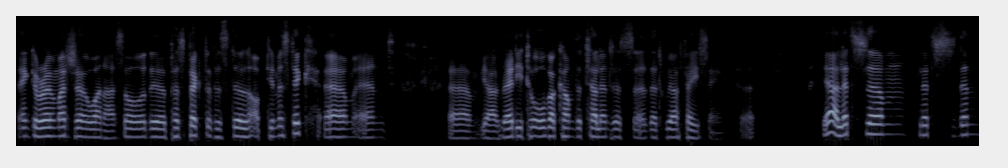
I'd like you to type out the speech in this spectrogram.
thank you very much Oana. so the perspective is still optimistic um, and um, yeah ready to overcome the challenges uh, that we are facing yeah let's um, let's then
